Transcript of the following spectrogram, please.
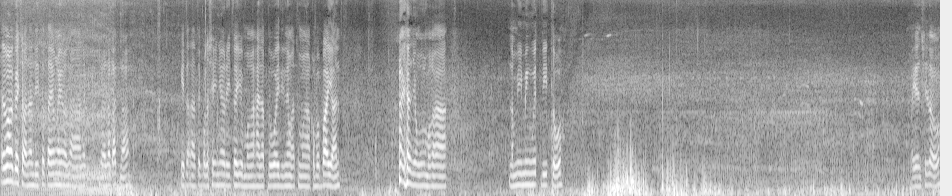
Ay mga guys, oh, nandito tayo ngayon na naglalakad na. Kita natin pala sa inyo rito yung mga hanap buhay din ng ating mga kababayan. Ayan yung mga namimingwit dito. Ayan sila oh.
